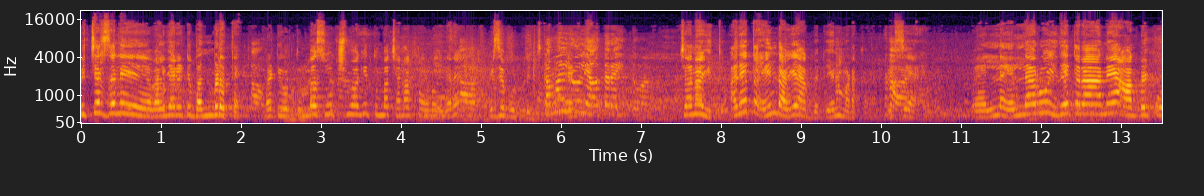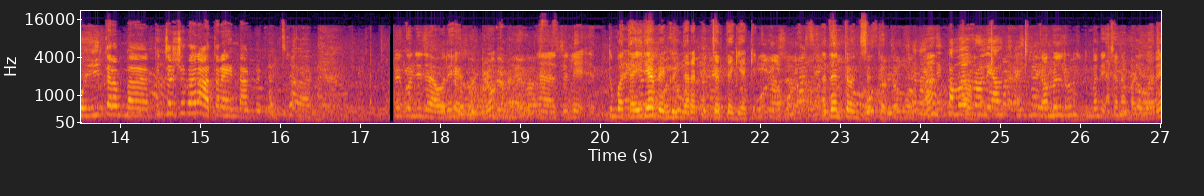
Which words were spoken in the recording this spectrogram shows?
ಪಿಕ್ಚರ್ಸಲ್ಲಿ ವಲ್ಗ್ಯಾರಿಟಿ ಬಂದ್ಬಿಡುತ್ತೆ. ಬಟ್ ಇವರು ತುಂಬ ಸೂಕ್ಷ್ಮವಾಗಿ ತುಂಬ ಚೆನ್ನಾಗಿ ತೊಗೊಂಡೋಗಿದ್ದಾರೆ. ಇಟ್ಸ್ ಎ ಗುಡ್ ಪಿಕ್ಚರ್ ಚೆನ್ನಾಗಿತ್ತು. ಅದೇ ಥರ ಎಂಡ್ ಆಗೇ ಆಗಬೇಕು. ಏನು ಮಾಡೋಕ್ಕಾಗಲ್ಲ. ಇಟ್ಸ್ ಎಲ್ಲ ಎಲ್ಲರೂ ಇದೇ ಥರನೇ ಆಗಬೇಕು. ಈ ಥರ ಪಿಕ್ಚರ್ ಶುರು ಆ ಥರ ಎಂಡ್ ಆಗಬೇಕು ಅವರೇ ಹೇಳಿಬಿಟ್ರು. ಆ್ಯಕ್ಚುಲಿ ತುಂಬ ಧೈರ್ಯ ಬೇಕು ಈ ಥರ ಪಿಕ್ಚರ್ ತೆಗಿಯೋಕ್ಕೆ. ಅದಂತ ಅನಿಸುತ್ತೆ. ಕಮಲ್ ರೋಲ್ ತುಂಬಾ ಚೆನ್ನಾಗಿ ಮಾಡಿದ್ದಾರೆ.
